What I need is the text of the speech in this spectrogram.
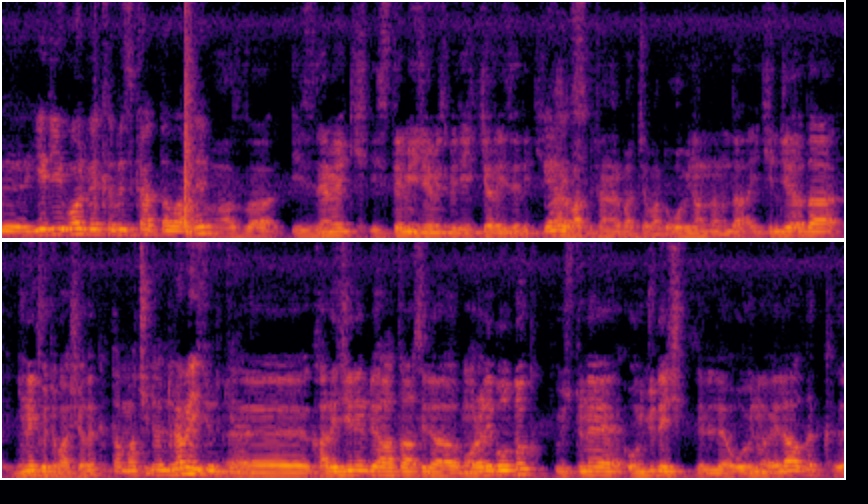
Ee, yediği gol ve kırmızı kart da vardı. Fazla izlemek istemeyeceğimiz bir ilk yarı izledik. Evet. Berbat bir Fenerbahçe vardı oyun anlamında. İkinci yarıda yine kötü başladık. Tam maçı döndüremeyiz diyorduk yani. Ee, kalecinin bir hatasıyla morali bulduk. Üstüne oyuncu değişiklikleriyle oyunu ele aldık. Ee,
